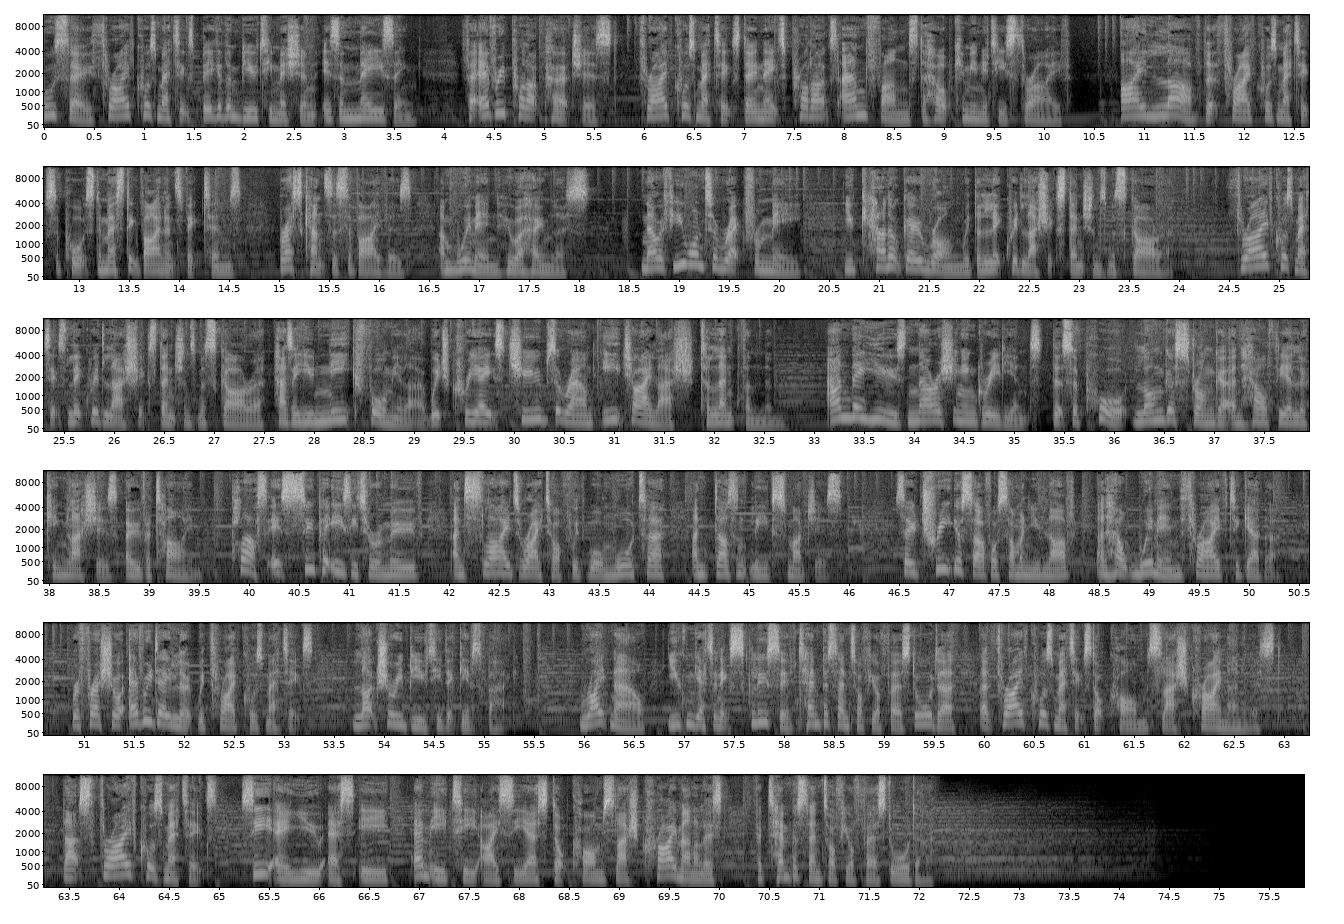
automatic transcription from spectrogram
Also, Thrive Causemetics' Bigger Than Beauty mission is amazing. For every product purchased, Thrive Causemetics donates products and funds to help communities thrive. I love that Thrive Causemetics supports domestic violence victims, breast cancer survivors, and women who are homeless. Now, if you want a rec from me, you cannot go wrong with the Liquid Lash Extensions Mascara. Thrive Causemetics Liquid Lash Extensions Mascara has a unique formula which creates tubes around each eyelash to lengthen them. And they use nourishing ingredients that support longer, stronger, and healthier looking lashes over time. Plus, it's super easy to remove and slides right off with warm water and doesn't leave smudges. So treat yourself or someone you love and help women thrive together. Refresh your everyday look with Thrive Causemetics, luxury beauty that gives back. Right now, you can get an exclusive 10% off your first order at thrivecausemetics.com slash crimeanalyst. That's Thrive Causemetics, C-A-U-S-E-M-E-T-I-C-S dot com slash crimeanalyst for 10% off your first order.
